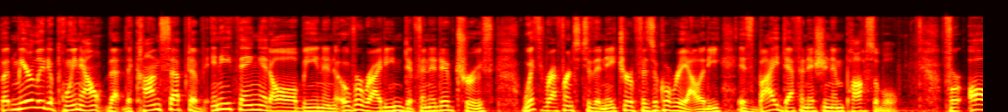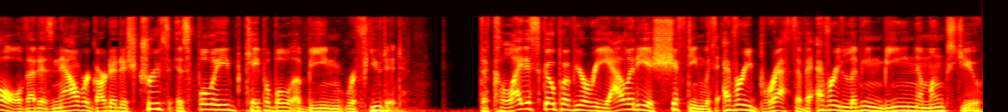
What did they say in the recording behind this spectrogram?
but merely to point out that the concept of anything at all being an overriding definitive truth with reference to the nature of physical reality is by definition impossible, for all that is now regarded as truth is fully capable of being refuted. The kaleidoscope of your reality is shifting with every breath of every living being amongst you,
